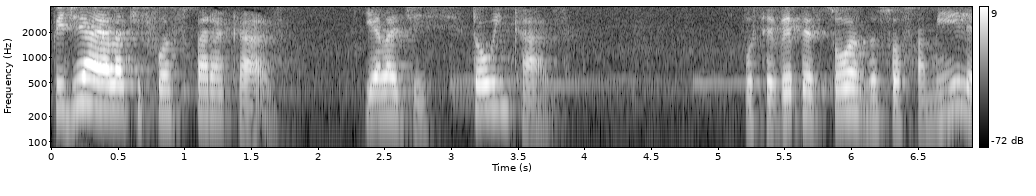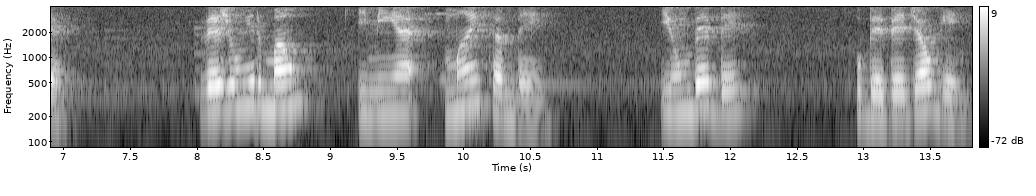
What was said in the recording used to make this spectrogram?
Pedi a ela que fosse para casa, e ela disse: Estou em casa. Você vê pessoas da sua família? Vejo um irmão e minha mãe também, e um bebê, o bebê de alguém.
